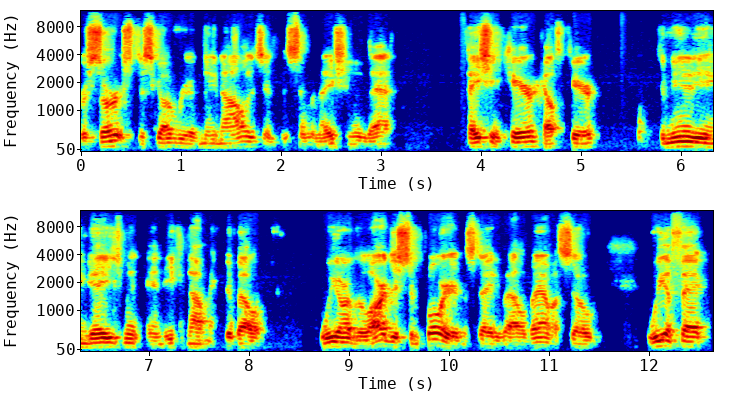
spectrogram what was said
research, discovery of new knowledge and dissemination of that, patient care, healthcare, community engagement, and economic development. We are the largest employer in the state of Alabama, so we affect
